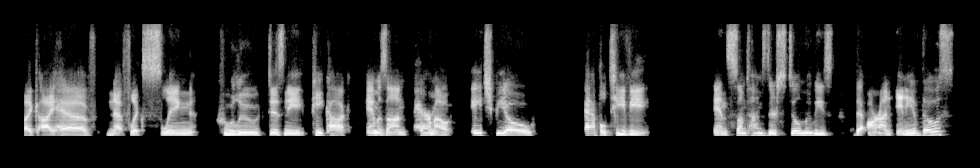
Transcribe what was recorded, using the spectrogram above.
Like I have Netflix, Sling, Hulu, Disney, Peacock, Amazon, Paramount, HBO, Apple TV. And sometimes there's still movies that aren't on any of those.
